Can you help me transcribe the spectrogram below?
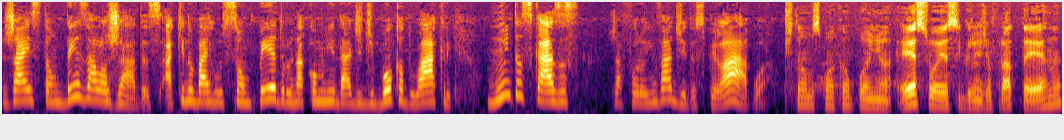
já estão desalojadas. Aqui no bairro São Pedro, na comunidade de Boca do Acre, muitas casas já foram invadidas pela água. Estamos com a campanha SOS Granja Fraterna,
